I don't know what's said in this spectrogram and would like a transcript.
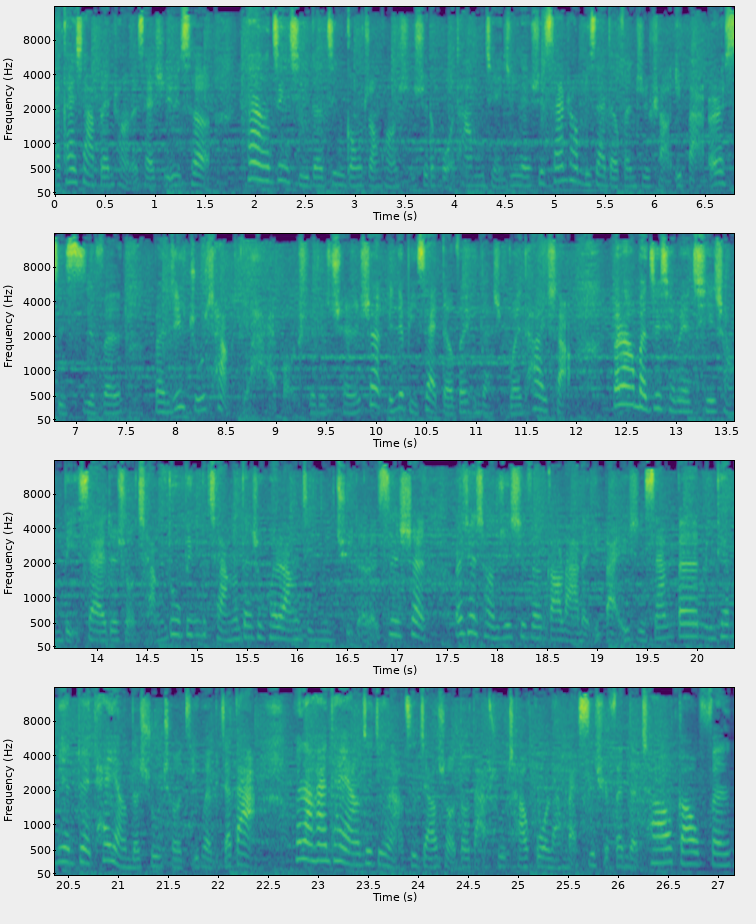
来看一下本场的赛事预测，太阳近期的进攻状况持续的火烫，目前已经连续三场比赛得分至少一百二十四分，本季主场也还保持着全胜，明天比赛得分应该是不会太少。灰狼本季前面七场比赛对手强度并不强，但是灰狼仅仅取得了四胜，而且场均失分高达了一百一十。三分，明天面对太阳的输球机会比较大。灰狼和太阳最近两次交手都打出超过两百四十分的超高分，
